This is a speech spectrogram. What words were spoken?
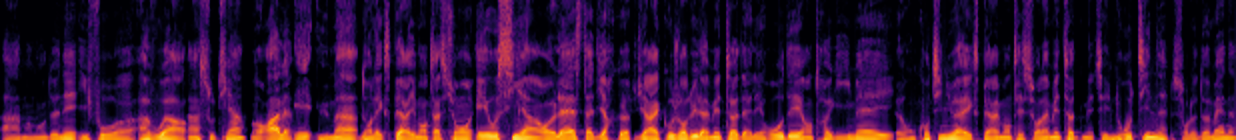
À un moment donné, il faut euh, avoir un soutien moral et humain dans l'expérimentation et aussi un relais, c'est-à-dire que je dirais qu'aujourd'hui la méthode elle est rodée entre guillemets et on continue à expérimenter sur la méthode, mais c'est une routine sur le domaine.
